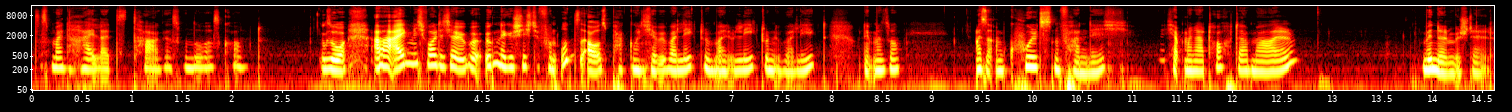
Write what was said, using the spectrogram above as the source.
Das ist mein Highlight des Tages, wenn sowas kommt. So, aber eigentlich wollte ich ja über irgendeine Geschichte von uns auspacken und ich habe überlegt und überlegt und überlegt und denke mir so, also am coolsten fand ich, ich habe meiner Tochter mal Windeln bestellt.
